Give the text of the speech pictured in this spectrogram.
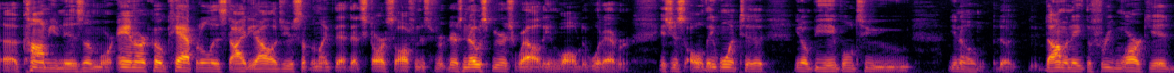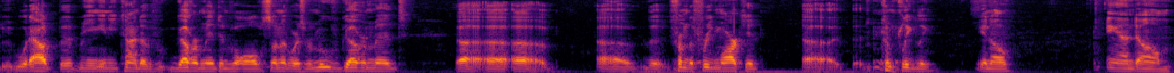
uh, communism or anarcho-capitalist ideology or something like that that starts off and there's no spirituality involved or whatever it's just oh they want to you know be able to you know dominate the free market without there being any kind of government involved so in other words remove government uh, uh, uh, uh the, from the free market uh, completely you know. And um,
